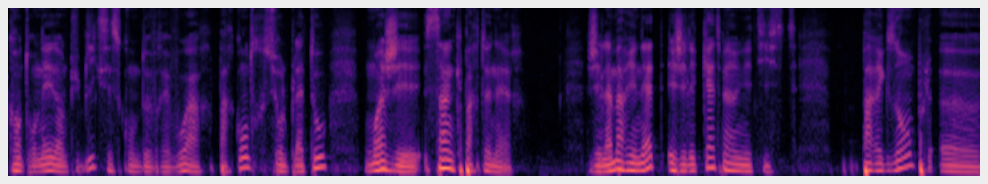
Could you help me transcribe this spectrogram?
Quand on est dans le public, c'est ce qu'on devrait voir. Par contre, sur le plateau, moi, j'ai cinq partenaires. J'ai la marionnette et j'ai les quatre marionnettistes. Par exemple, euh,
